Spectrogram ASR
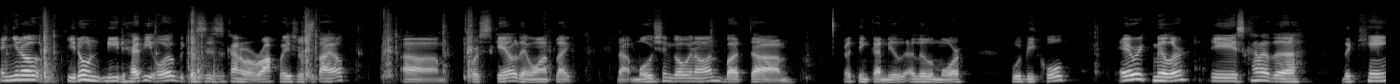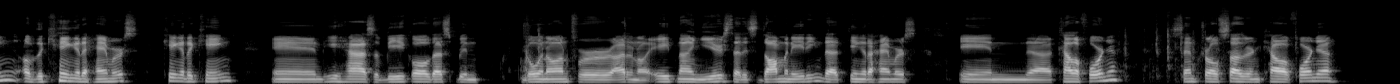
and you know you don't need heavy oil because this is kind of a rock racer style. Um, for scale they want like that motion going on, but um, I think a, a little more would be cool. Eric Miller is kind of the the king of the king of the hammers, king of the king, and he has a vehicle that's been going on for I don't know eight nine years that it's dominating that king of the hammers in uh, California, Central Southern California,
